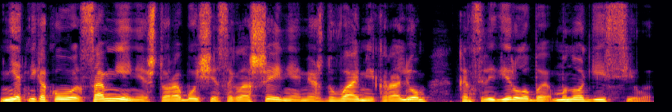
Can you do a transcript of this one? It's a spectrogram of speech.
Нет никакого сомнения, что рабочее соглашение между вами и королем консолидировало бы многие силы,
